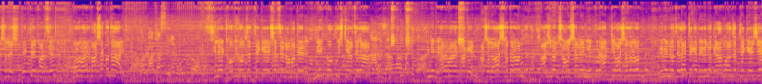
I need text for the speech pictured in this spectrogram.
আসলে দেখতেই পারছেন বড় ভাইয়ের বাসা কোথায়? সিলেট হবিগঞ্জের থেকে এসেছেন আমাদের মিরপুর কুষ্টিয়া জেলা। তিনি ভেড়ামারায় থাকেন। আসলে অসাধারণ আসবেন সমস্যা নেই মিরপুরে হাটটি অসাধারণ। বিভিন্ন জেলায় থেকে বিভিন্ন গ্রামগঞ্জের থেকে এসে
